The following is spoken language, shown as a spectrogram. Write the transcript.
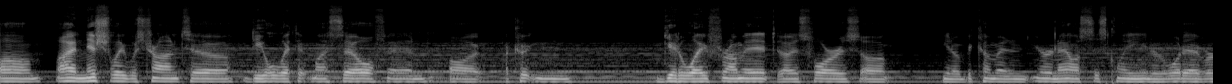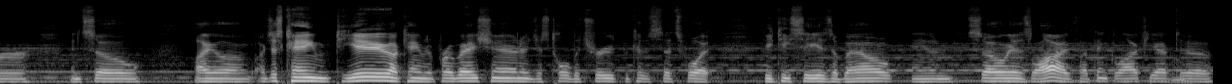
um, I initially was trying to deal with it myself, and uh, I couldn't get away from it as far as, uh, you know, becoming urinalysis clean or whatever. And so I, uh, I just came to you, I came to probation, and just told the truth because that's what VTC is about, and so is life. I think life you have to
